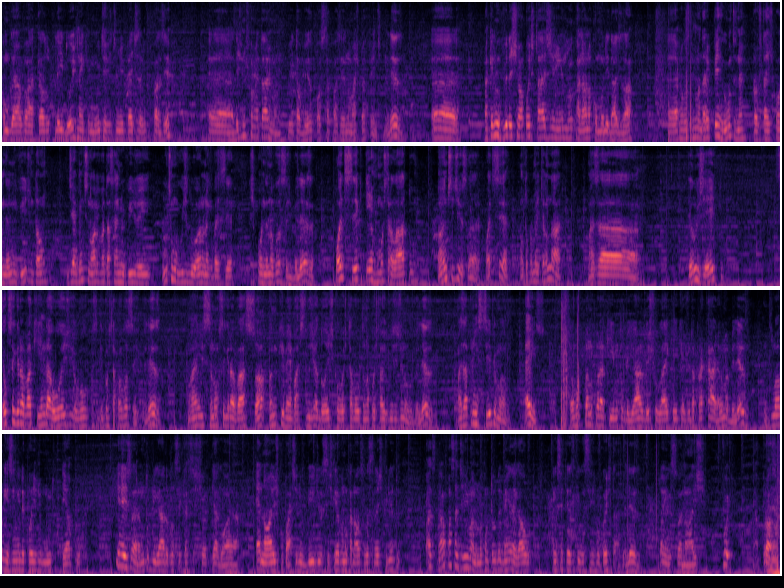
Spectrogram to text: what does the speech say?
como gravar a tela do Play 2, né, que muita gente me pede também pra fazer. É, deixa nos comentários, mano, que talvez eu possa estar fazendo mais pra frente, beleza? É, pra quem não viu, deixei uma postagem aí no meu canal, na comunidade lá. É, pra vocês mandarem perguntas, né, pra eu estar respondendo em vídeo, então dia 29 vai estar saindo um vídeo aí, último vídeo do ano, né, que vai ser respondendo a vocês, beleza? Pode ser que tenha rumo antes disso, galera, pode ser, não tô prometendo nada, mas a... Uh, pelo jeito, se eu conseguir gravar aqui ainda hoje, eu vou conseguir postar pra vocês, beleza? Mas se eu não conseguir gravar, só ano que vem, a partir do dia 2, que eu vou estar voltando a postar os vídeos de novo, beleza? Mas a princípio, mano, é isso. Então vou ficando por aqui, muito obrigado, deixa o like aí que ajuda pra caramba, beleza? Um vlogzinho depois de muito tempo. E é isso, galera, muito obrigado você que assistiu até agora. É nóis, compartilha o vídeo, se inscreva no canal se você não é inscrito. Dá uma passadinha, mano, meu conteúdo é bem legal. Tenho certeza que vocês vão gostar, beleza? Então é isso, é nóis. Fui! Até a próxima!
